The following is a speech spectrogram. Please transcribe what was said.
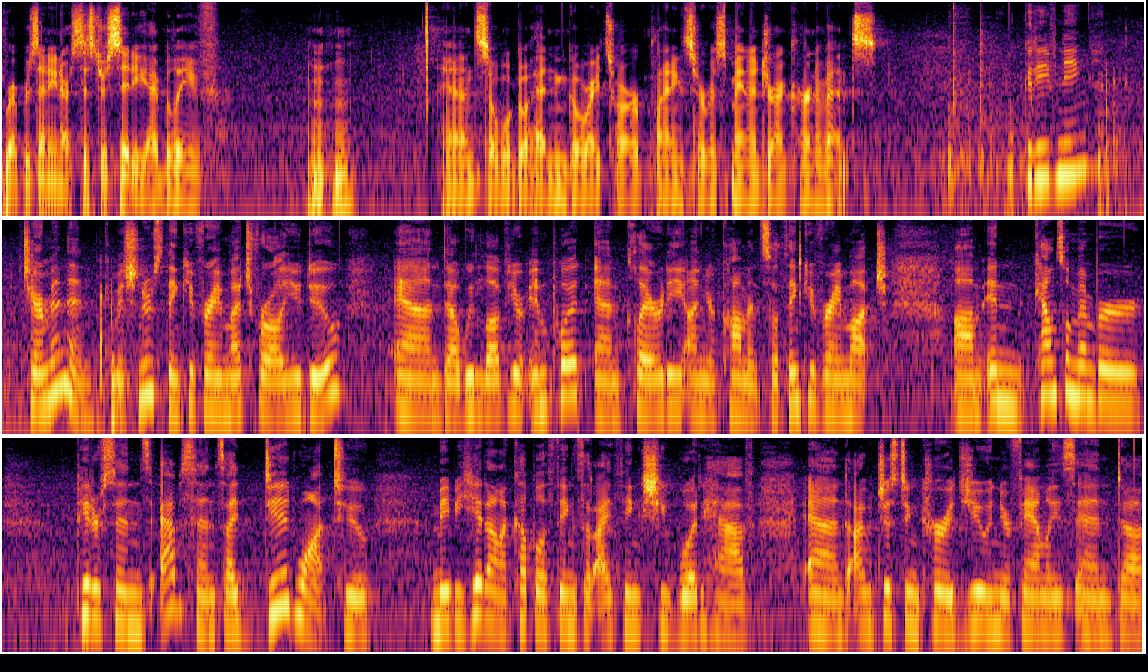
representing our sister city, I believe. hmm And so we'll go ahead and go right to our planning service manager on current events. Good evening, Chairman and Commissioners. Thank you very much for all you do, and uh, we love your input and clarity on your comments, so thank you very much. Um, In Councilmember Peterson's absence, I did want to maybe hit on a couple of things that I think she would have. And I would just encourage you and your families and uh,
